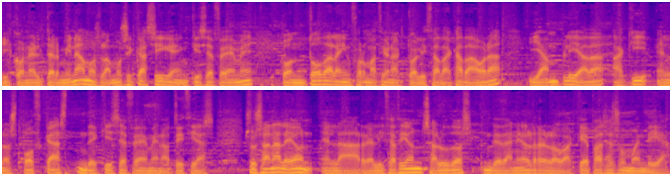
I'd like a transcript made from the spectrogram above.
y con él terminamos. La música sigue en Kiss FM con toda la información actualizada cada hora y ampliada aquí en los podcasts de Kiss FM Noticias. Susana León en la realización. Saludos de Daniel Relova. Que pases un buen día.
